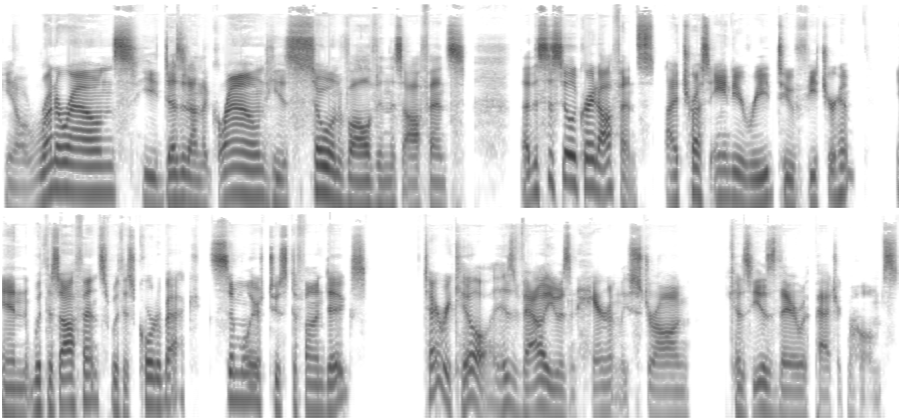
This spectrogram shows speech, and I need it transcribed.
you know runarounds. He does it on the ground. He is so involved in this offense. Uh, this is still a great offense. I trust Andy Reid to feature him. And with this offense, with his quarterback, similar to Stefon Diggs, Tyreek Hill, his value is inherently strong because he is there with Patrick Mahomes.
